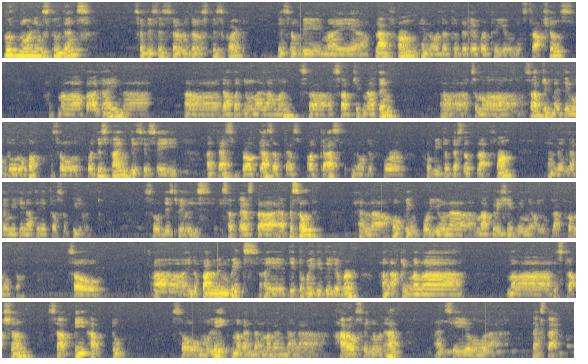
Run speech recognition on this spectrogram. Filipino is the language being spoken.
Good morning, students. So this is Sir Rudolph's Discord. This will be my uh, platform in order to deliver to you instructions at mga bagay na uh, dapat nyong malaman sa subject natin uh, at sa mga subject na tinuturo ko. So for this time, this is a, a test broadcast, a test podcast in order for, for me to test the platform and then gagamitin natin ito sa period. So this will is, is a test uh, episode and uh, hoping for you na ma-appreciate ninyo yung platform na ito. So, uh, in the following weeks, ay dito ko i-deliver ang aking mga mga instruction sa PR2. So, muli, magandang magandang uh, araw sa inyong lahat and see you uh, next time.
